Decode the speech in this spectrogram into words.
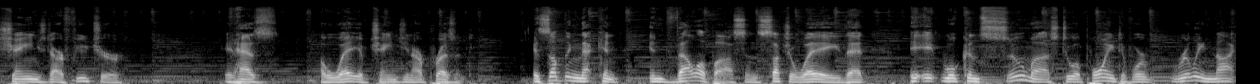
changed our future. It has a way of changing our present. It's something that can envelop us in such a way that it will consume us to a point if we're really not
